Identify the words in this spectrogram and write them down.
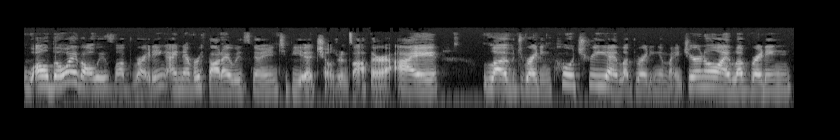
although I've always loved writing, I never thought I was going to be a children's author. I loved writing poetry. I loved writing in my journal. I love writing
